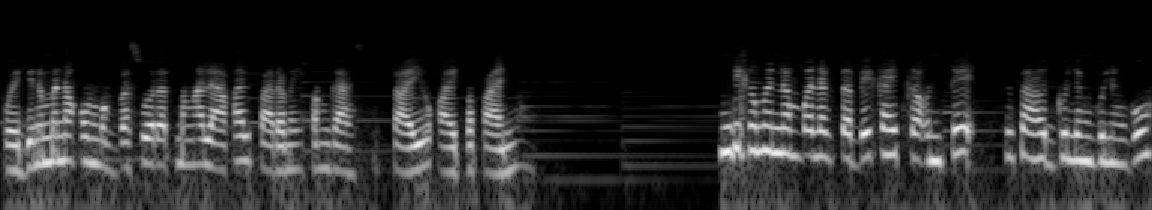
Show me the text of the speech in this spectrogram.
Pwede naman ako magbasura at mga lakal para may panggastos tayo kahit papano. Hindi ka man lang ba nagtabi kahit kaunti sa sahod ko linggo-linggo?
